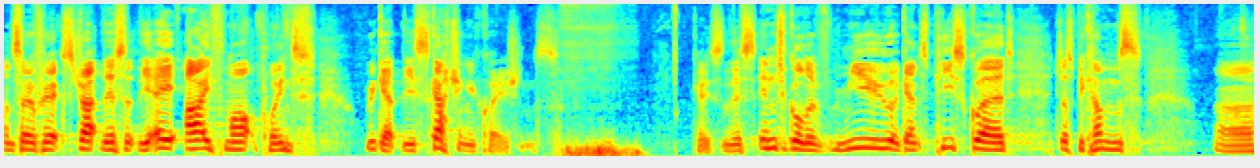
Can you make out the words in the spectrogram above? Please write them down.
And so if we extract this at the ith mark point, we get these scattering equations. Okay, so this integral of mu against p squared just becomes uh,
